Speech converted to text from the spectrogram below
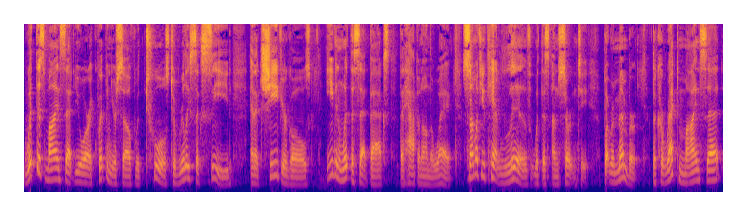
with this mindset, you are equipping yourself with tools to really succeed and achieve your goals, even with the setbacks that happen on the way. Some of you can't live with this uncertainty, but remember, the correct mindset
